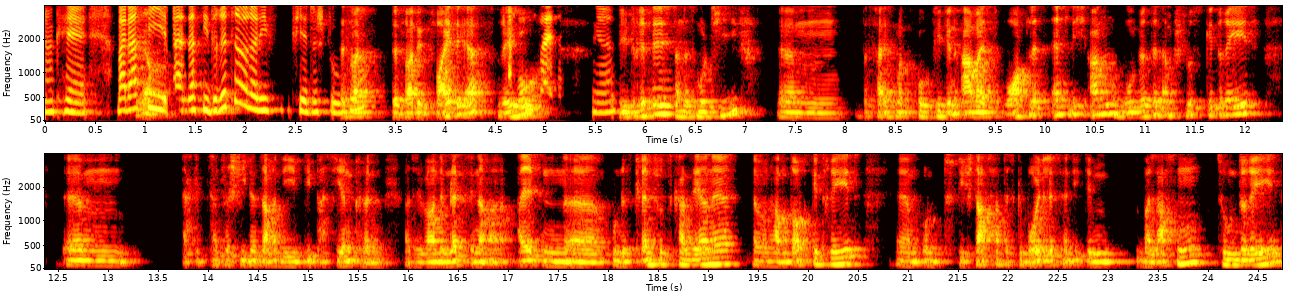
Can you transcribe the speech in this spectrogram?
Okay. War das Ja. die, war das die dritte oder die vierte Stufe? Das war, das war die zweite erst, das Die Drehbuch. zweite. Ja. Die dritte ist dann das Motiv. Ähm, das heißt, man guckt sich den Arbeitsort letztendlich an. Wo wird denn am Schluss gedreht? Ähm, da gibt es halt verschiedene Sachen, die, die passieren können. Also wir waren im letzten in einer alten äh, Bundesgrenzschutzkaserne äh, und haben dort gedreht. Ähm, und die Stadt hat das Gebäude letztendlich dem überlassen zum Dreh.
